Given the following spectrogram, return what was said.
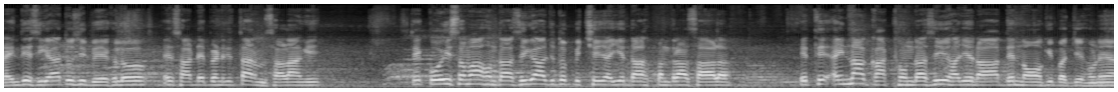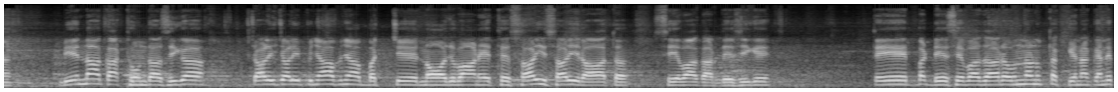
ਰਹਿੰਦੇ ਸੀਗਾ। ਤੁਸੀਂ ਵੇਖ ਲਓ, ਇਹ ਸਾਡੇ ਪਿੰਡ ਦੀ ਧਰਮਸ਼ਾਲਾ ਗਈ ਤੇ ਕੋਈ ਸਮਾਂ ਹੁੰਦਾ ਸੀਗਾ, ਅੱਜ ਤੋਂ ਪਿੱਛੇ ਜਾਈਏ 10-15 ਸਾਲ, ਇੱਥੇ ਇੰਨਾ ਇਕੱਠ ਹੁੰਦਾ ਸੀ, ਹਜੇ ਰਾਤ ਦੇ 9 ਕੀ ਵੱਜੇ ਹੋਣੇ ਆ, ਵੀ ਇੰਨਾ ਇਕੱਠ ਹੁੰਦਾ ਸੀਗਾ। 40 40 50 50 ਬੱਚੇ, ਨੌਜਵਾਨ ਇੱਥੇ ਸਾਰੀ ਸਾਰੀ ਰਾਤ ਸੇਵਾ ਕਰਦੇ ਸੀਗੇ। ਤੇ ਵੱਡੇ ਸੇਵਾਦਾਰ ਉਹਨਾਂ ਨੂੰ ਧੱਕੇ ਨਾਲ ਕਹਿੰਦੇ,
